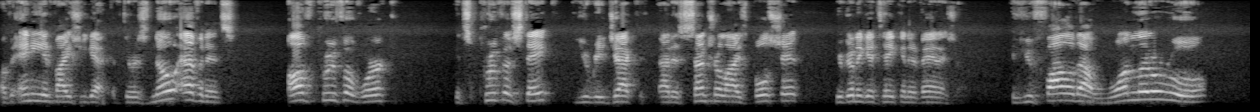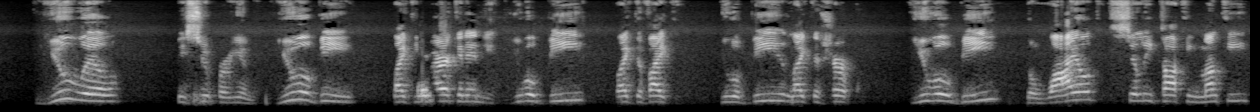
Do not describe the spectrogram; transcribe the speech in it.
of any advice you get. If there is no evidence of proof of work, it's proof of stake, you reject it. That is centralized bullshit. You're going to get taken advantage of. If you follow that one little rule, you will be superhuman. You will be like the American Indian. You will be like the Viking. You will be like the Sherpa. You will be the wild, silly talking monkey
